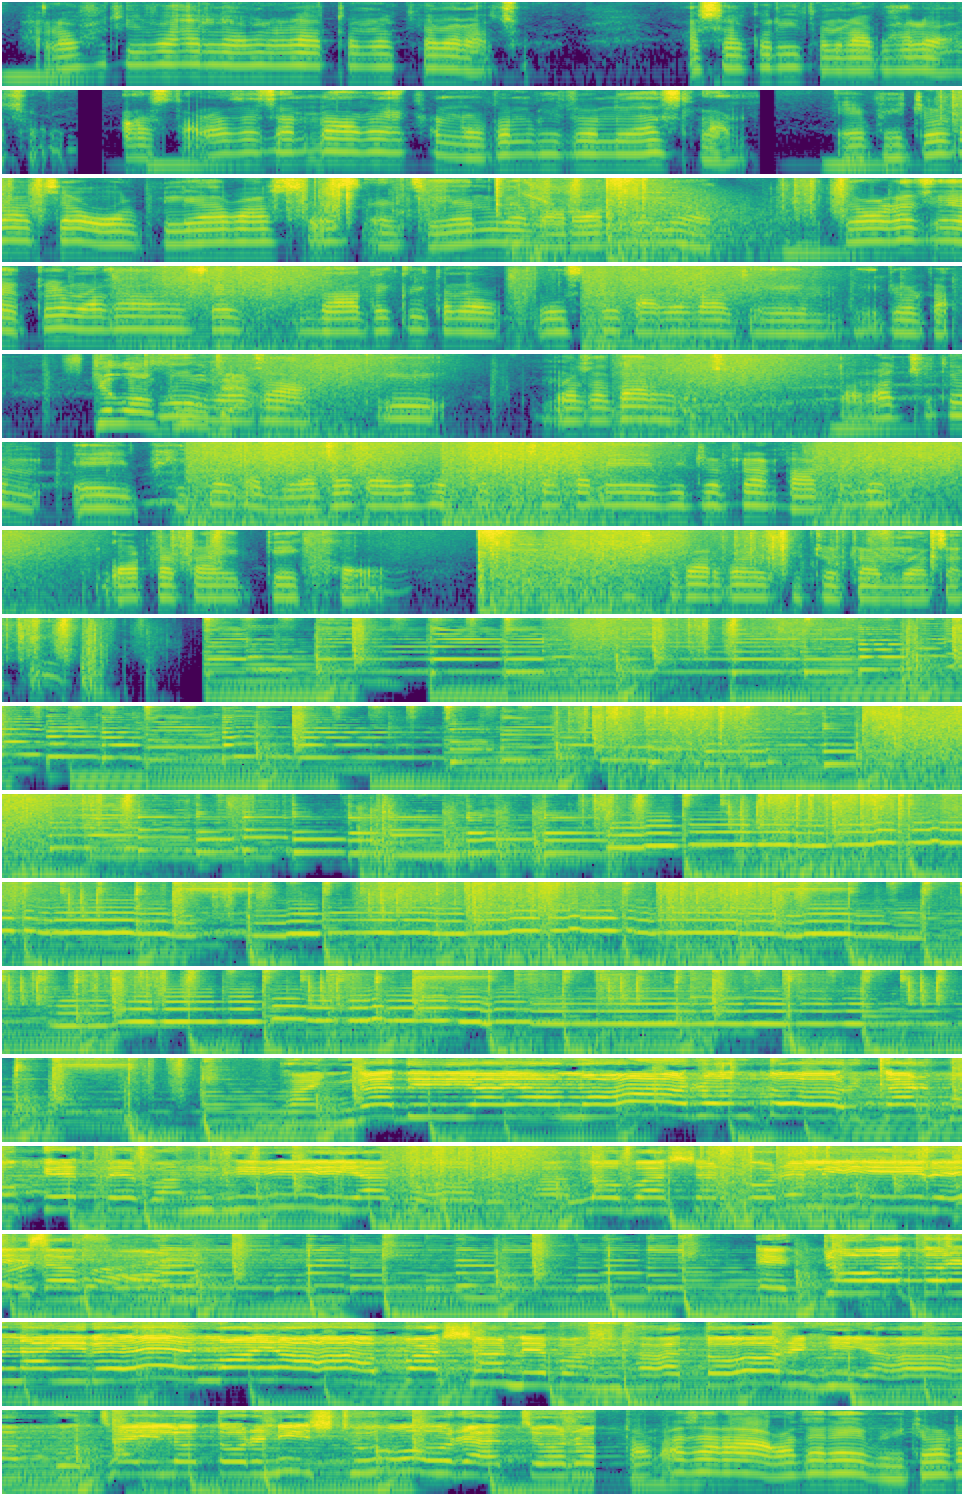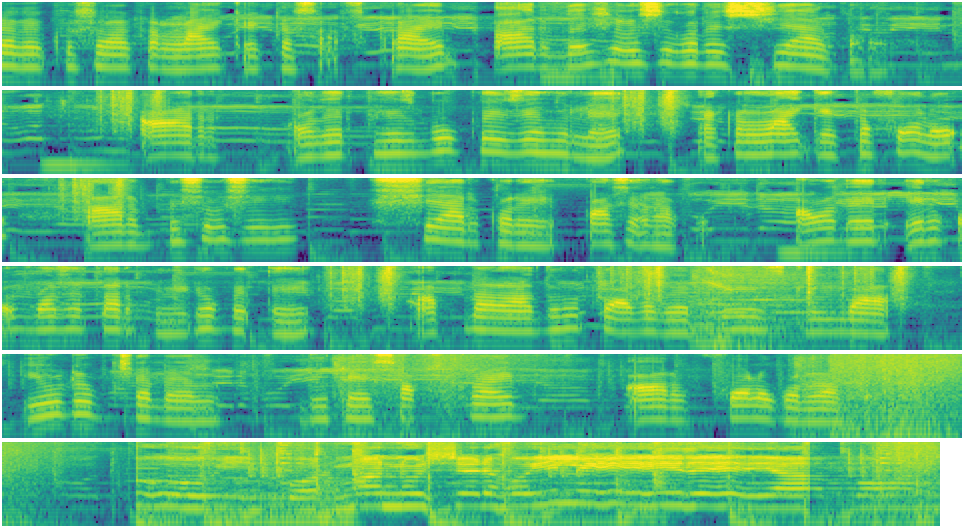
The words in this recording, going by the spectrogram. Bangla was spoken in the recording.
হ্যালো ফায়ার লাভাররা তোমরা কেমন আছো আশা করি তোমরা ভালো আছো আজ তোমাদের জন্য আমি একটা নতুন ভিডিও নিয়ে আসলাম এই ভিডিওটা হচ্ছে ওর প্লেয়ার ভার্সেস জিএন গেমার ওয়ান মিলিয়ন ভিডিওটা যে এতই মজা হয়েছে না দেখলে তোমরা বুঝতে পারো না যে ভিডিওটা কি মজা কি মজাদার হয়েছে তোমরা যদি এই ভিডিওটা অনুভব করতে চাও তাহলে এই ভিডিওটা না দিলে গোটাটাই দেখো। বুঝতে পারব ভিডিওটা মজা কি একটু তোর নাই রে মায়া। পাশানে বান্ধা তোর হিয়া। বুঝাইলো তোর নিষ্ঠুর আচরণ। তোমরা যারা আমাদের এই ভিডিওটা দেখতেছো, একটা লাইক একটা সাবস্ক্রাইব আর বেশি বেশি করে শেয়ার করো। আর আমাদের ফেসবুক পেজে হলে একটা লাইক একটা ফলো আর বেশি বেশি শেয়ার করে পাশে রাখো। আমাদের এরকম মজাদার ভিডিও পেতে আপনারা দ্রুত আমাদের পেজ কিংবা ইউটিউব চ্যানেল দুটাই সাবস্ক্রাইব আর ফলো করে রাখো। তুই পর মানুষের হইলি রে আপন।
